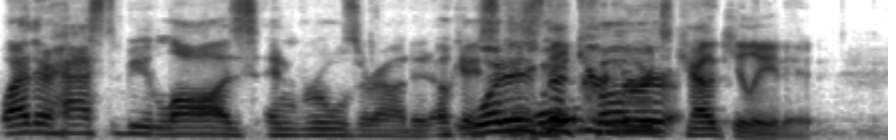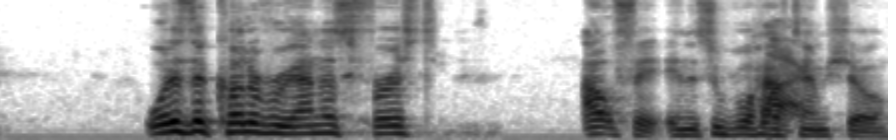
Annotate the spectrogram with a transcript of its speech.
why there has to be laws and rules around it. Okay, What so is there's the Make your color- nerds calculate it. What is the color of Rihanna's first outfit in the Super Bowl Black. halftime show?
